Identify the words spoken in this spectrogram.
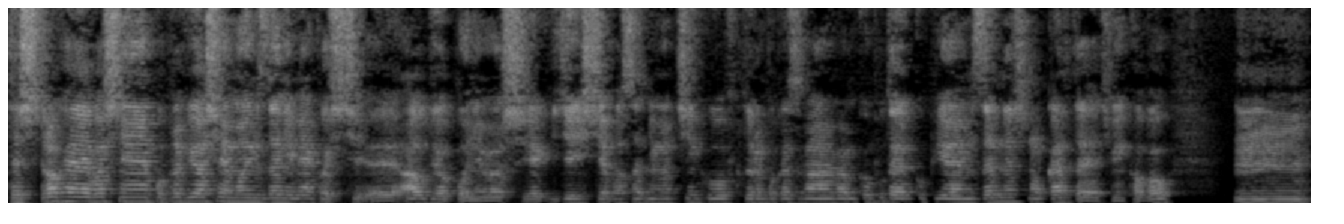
Też trochę właśnie poprawiła się moim zdaniem jakość y, audio, ponieważ jak widzieliście w ostatnim odcinku, w którym pokazywałem wam komputer, kupiłem zewnętrzną kartę dźwiękową. Mm,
